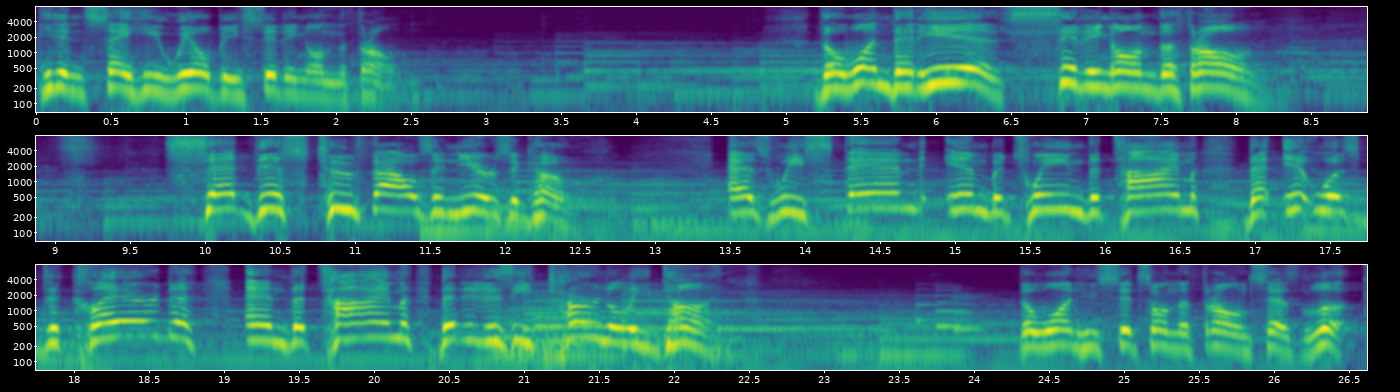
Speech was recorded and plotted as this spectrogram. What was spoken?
he didn't say he will be sitting on the throne the one that is sitting on the throne, said this 2,000 years ago as we stand in between the time that it was declared and the time that it is eternally done. The one who sits on the throne says, Look,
